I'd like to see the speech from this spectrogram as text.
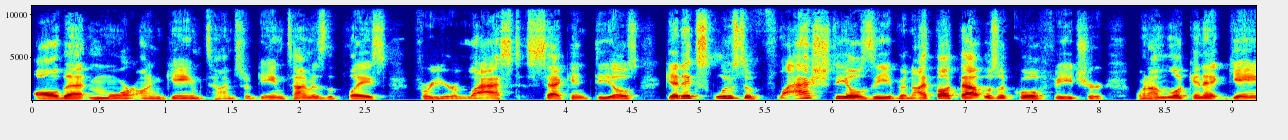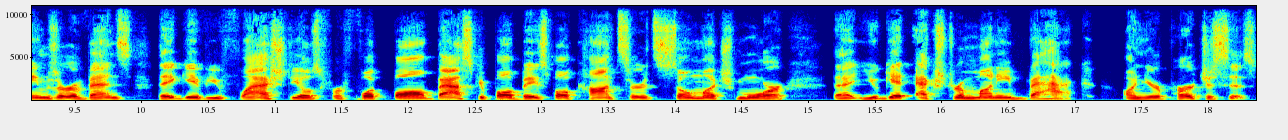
all that and more on Game Time. So Game Time is the place for your last second deals. Get exclusive flash deals even. I thought that was a cool feature. When I'm looking at games or events, they give you flash deals for football, basketball, baseball, concerts, so much more that you get extra money back on your purchases.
